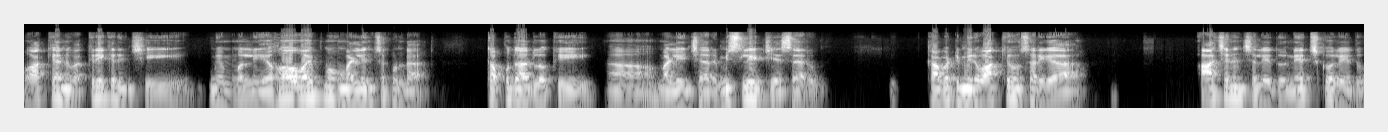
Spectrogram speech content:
వాక్యాన్ని వక్రీకరించి మిమ్మల్ని యహో వైపు మళ్ళించకుండా తప్పుదారిలోకి మళ్ళించారు మిస్లీడ్ చేశారు. కాబట్టి మీరు వాక్యం సరిగా ఆచరించలేదు నేర్చుకోలేదు.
